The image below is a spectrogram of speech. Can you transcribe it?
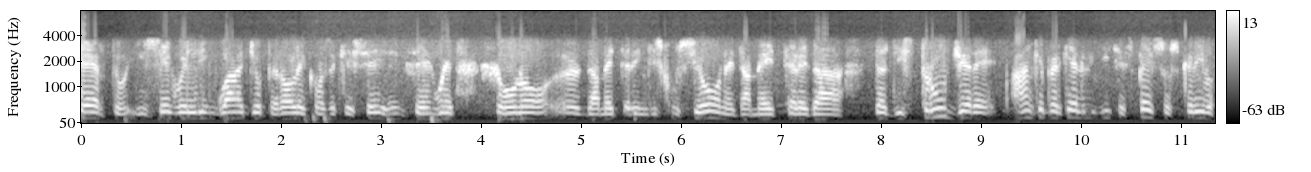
certo insegue il linguaggio, però le cose che se- insegue sono eh, da mettere in discussione, da mettere da, da distruggere, anche perché lui dice spesso scrivo,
